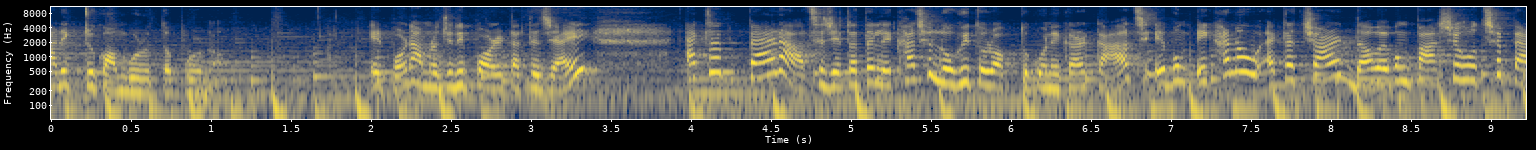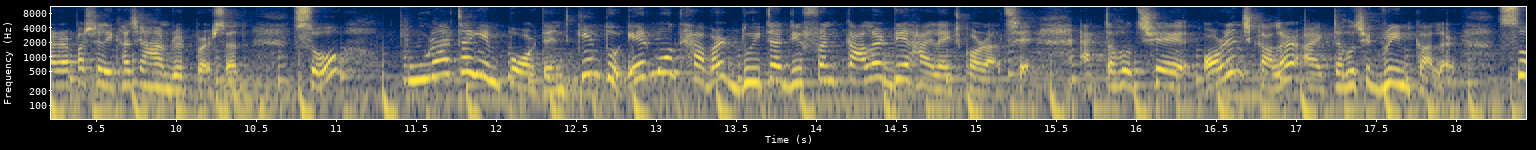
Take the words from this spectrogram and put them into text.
আরেকটু কম গুরুত্বপূর্ণ। এরপর আমরা যদি পরেরটাতে যাই একটা প্যারা আছে যেটাতে লেখা আছে লোহিত রক্তকণিকার কাজ এবং এখানেও একটা চার্ট দাও এবং পাশে হচ্ছে প্যারার পাশে লেখা আছে হান্ড্রেড পার্সেন্ট সো পুরাটাই ইম্পর্টেন্ট কিন্তু এর মধ্যে আবার দুইটা ডিফারেন্ট কালার দিয়ে হাইলাইট করা আছে। একটা হচ্ছে অরেঞ্জ কালার আর একটা হচ্ছে গ্রিন কালার সো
